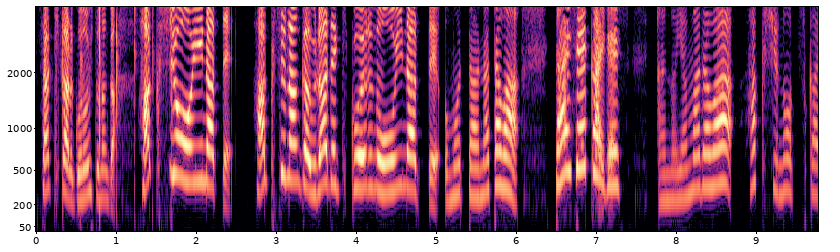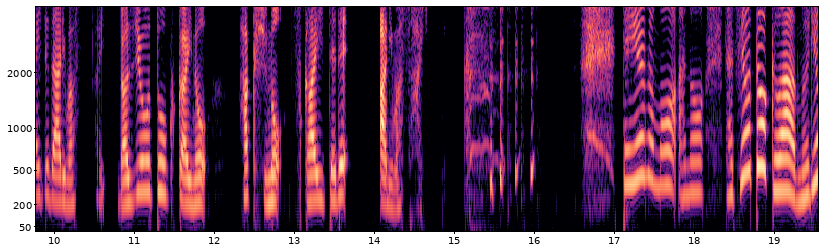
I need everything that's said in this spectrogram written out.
さっきからこの人なんか拍手多いなって拍手なんか裏で聞こえるの多いなって思ったあなたは大正解です。あの山田は拍手の使い手であります。はい、ラジオトーク界の拍手の使い手であります。はい。っていうのもあのラジオトークは無料で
